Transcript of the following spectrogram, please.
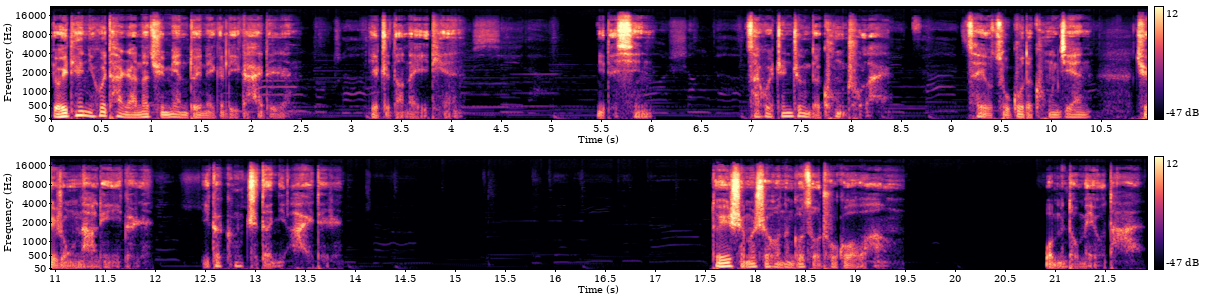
有一天你会坦然的去面对那个离开的人，也知道那一天，你的心才会真正的空出来，才有足够的空间去容纳另一个人，一个更值得你爱的人。对于什么时候能够走出过往，我们都没有答案。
